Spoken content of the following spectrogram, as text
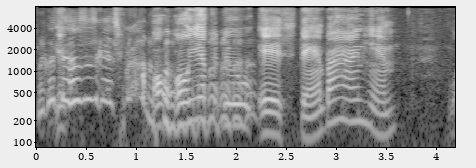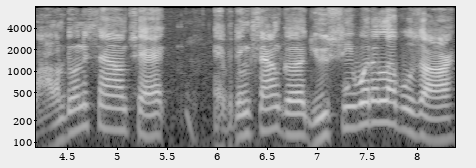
I'm like, what the Yeah. hell's this guy's problem? all, all you have to do is stand behind him while I'm doing the sound check. Everything sound good. You see where the levels are.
